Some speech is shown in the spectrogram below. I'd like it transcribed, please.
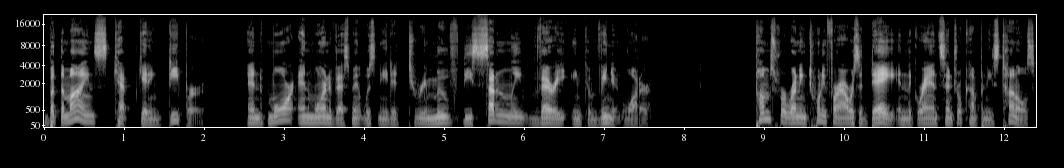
But the mines kept getting deeper, and more and more investment was needed to remove the suddenly very inconvenient water. Pumps were running 24 hours a day in the Grand Central Company's tunnels,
